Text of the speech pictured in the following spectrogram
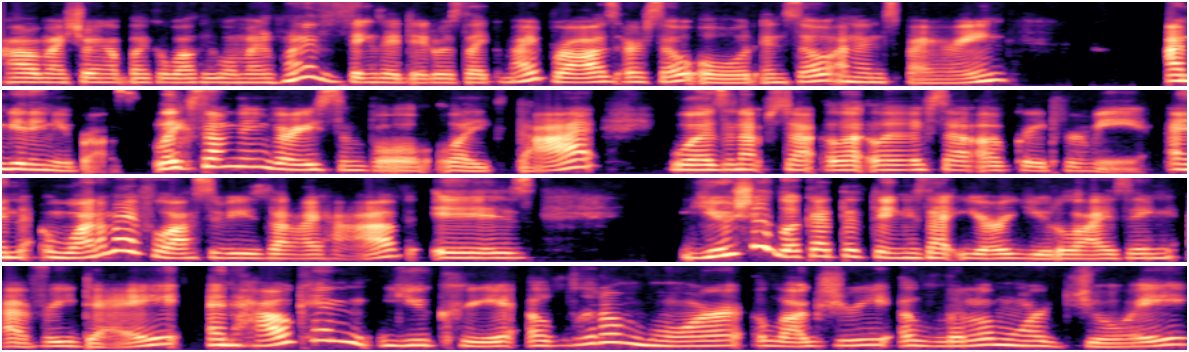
how am I showing up like a wealthy woman? One of the things I did was like, my bras are so old and so uninspiring. I'm getting new bras. Like something very simple like that was an upstyle lifestyle upgrade for me. And one of my philosophies that I have is you should look at the things that you're utilizing every day and how can you create a little more luxury, a little more joy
